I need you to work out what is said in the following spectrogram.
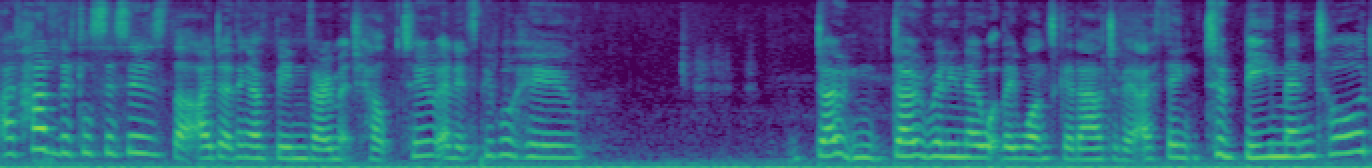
I've had little sisters that I don't think I've been very much help to, and it's people who don't don't really know what they want to get out of it. I think to be mentored,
